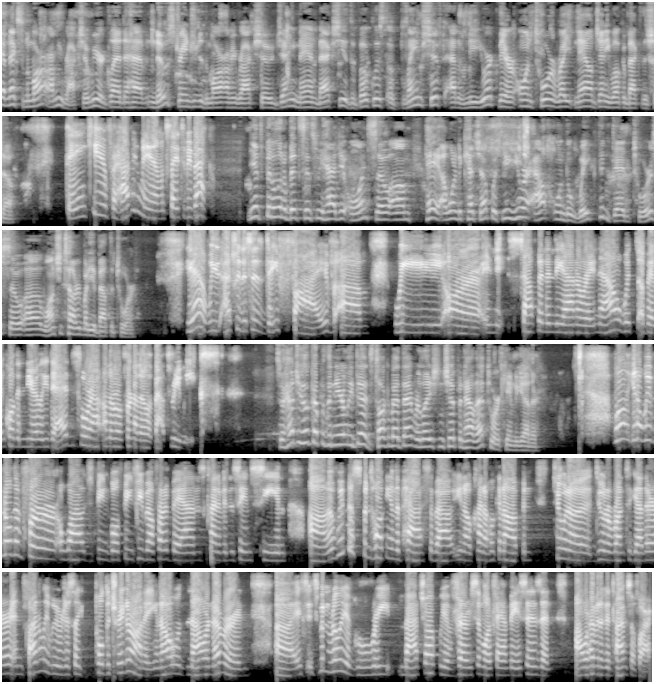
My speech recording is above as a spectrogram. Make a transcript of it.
Hey, up next on the MARR Army Rock Show, we are glad to have no stranger to the MARR Army Rock Show, Jenny Mann back. She is the vocalist of Blameshift out of New York. They are on tour right now. Jenny, welcome back to the show. Thank you for having me. I'm excited to be back. Yeah, it's been a little bit since we had you on. So, um, hey, I wanted to catch up with you. You are out on the Wake the Dead tour. So, uh, why don't you tell everybody about the tour? Yeah, we actually this is day five. Um, we are in South Bend, Indiana, right now with a band called the Nearly Dead. So we're out on the road for another about three weeks. So, how'd you hook up with the Nearly Deads? Talk about that relationship and how that tour came together. Well, you know, we've known them for a while, just being both being female fronted bands, kind of in the same scene. Um, and we've just been talking in the past about, you know, kind of hooking up and doing a doing a run together. And finally, we were just like pulled the trigger on it, you know, now or never. And uh, it's it's been really a great matchup. We have very similar fan bases, and uh, we're having a good time so far.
